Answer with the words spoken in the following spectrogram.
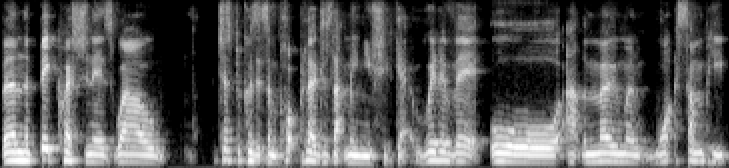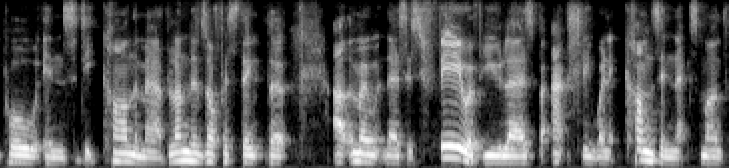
But then the big question is well, just because it's unpopular, does that mean you should get rid of it? Or at the moment, what some people in Sadiq Khan, the Mayor of London's office, think that at the moment there's this fear of ULEZ, but actually when it comes in next month,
